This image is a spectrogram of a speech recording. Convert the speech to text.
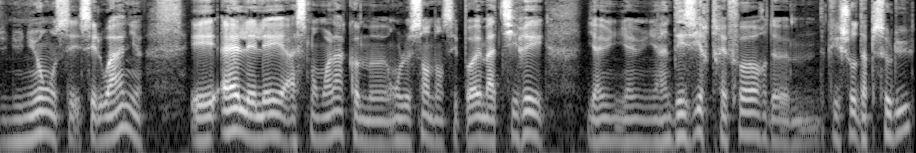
d'une union s'éloigne, et elle, elle est à ce moment-là, comme on le sent dans ses poèmes, attirée. Il y a, il y a, un désir très fort de, quelque chose d'absolu,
